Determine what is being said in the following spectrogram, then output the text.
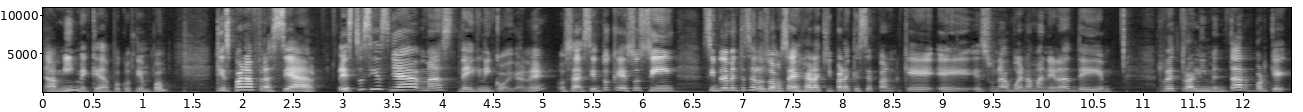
a mí me queda poco tiempo. Que es parafrasear. Esto sí es ya más técnico, oigan, ¿eh? O sea, siento que eso sí, simplemente se los vamos a dejar aquí para que sepan que eh, es una buena manera de retroalimentar, porque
